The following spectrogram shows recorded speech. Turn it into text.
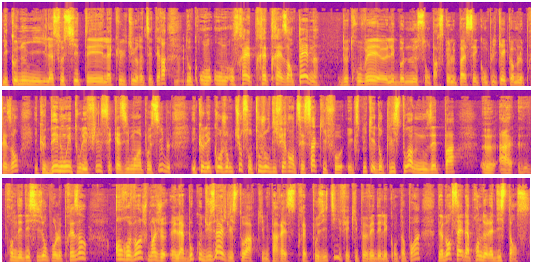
l'économie, la société, la culture, etc. Donc on, serait très très en peine de trouver euh, les bonnes leçons, parce que le passé est compliqué comme le présent, et que dénouer tous les fils, c'est quasiment impossible, et que les conjonctures sont toujours différentes. C'est ça qu'il faut expliquer. Donc l'histoire ne nous aide pas euh, à prendre des décisions pour le présent. En revanche, moi, elle a beaucoup d'usages, l'histoire, qui me paraissent très positifs et qui peuvent aider les contemporains. D'abord, ça aide à prendre de la distance.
